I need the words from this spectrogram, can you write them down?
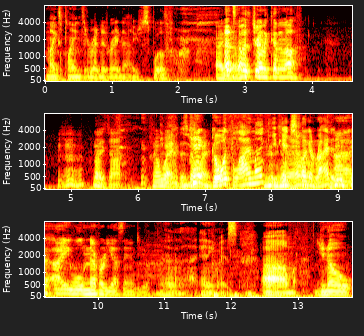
Mike's playing through Red Dead right now. You just spoiled it for him. I That's how I was trying to cut it off. Mhm. No, he's not. No way. There's You no can't way. go with the line, Mike. You can't just Yeah. fucking ride it. I, I will never yes and you. Ugh, anyways, um, you know,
